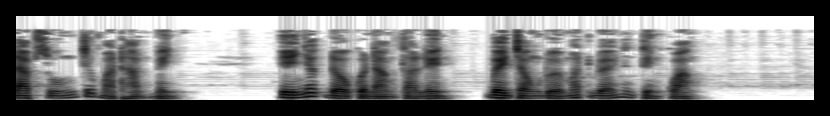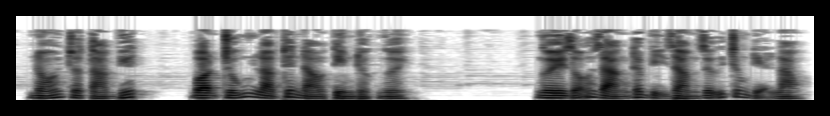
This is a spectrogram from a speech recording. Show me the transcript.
Đạp xuống trước mặt Hàn Minh. Y nhấc đầu của nàng ta lên, Bên trong đôi mắt lóe lên tinh quang. Nói cho ta biết, Bọn chúng làm thế nào tìm được ngươi? Ngươi rõ ràng đã bị giam giữ trong địa lao.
